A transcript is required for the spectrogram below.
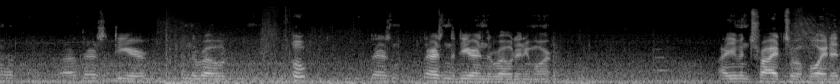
Uh, uh, there's a deer in the road. Oh, there's there isn't a deer in the road anymore. I even tried to avoid it.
